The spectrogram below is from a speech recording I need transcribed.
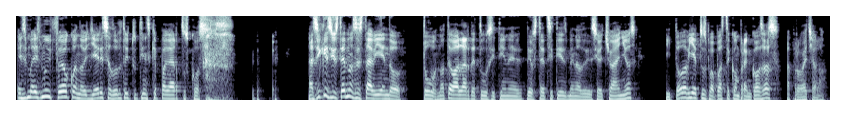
Es, es muy feo cuando ya eres adulto y tú tienes que pagar tus cosas. Así que si usted nos está viendo, tú, no te voy a hablar de tú si tiene, de usted si tienes menos de 18 años y todavía tus papás te compran cosas, aprovechalo.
